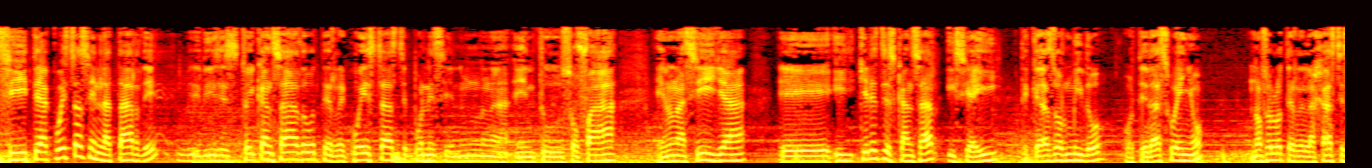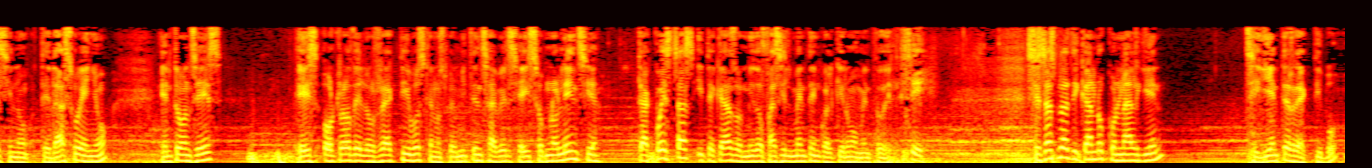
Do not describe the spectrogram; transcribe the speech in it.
Si te acuestas en la tarde, y dices estoy cansado, te recuestas, te pones en una, en tu sofá, en una silla eh, y quieres descansar y si ahí te quedas dormido o te da sueño, no solo te relajaste sino te da sueño, entonces es otro de los reactivos que nos permiten saber si hay somnolencia. Te acuestas y te quedas dormido fácilmente en cualquier momento del día. Sí. Si estás platicando con alguien, siguiente reactivo,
